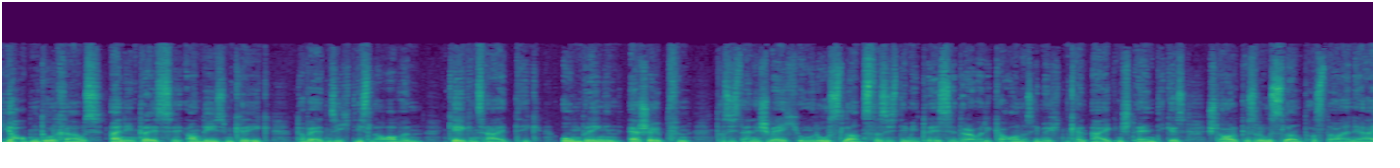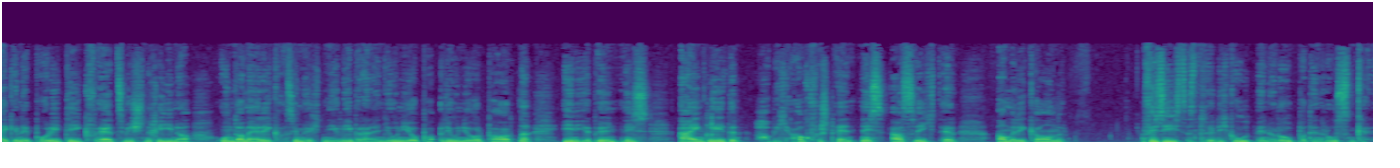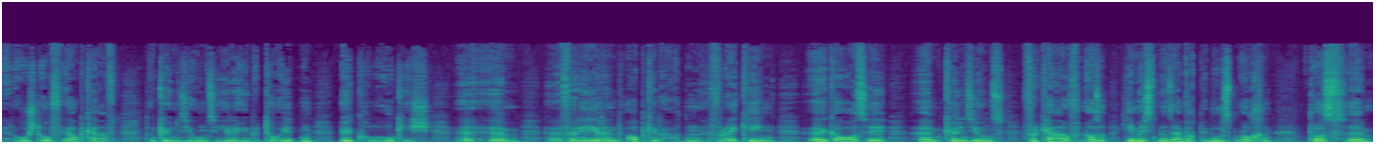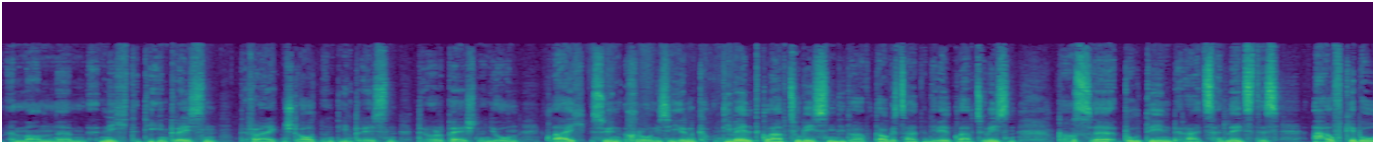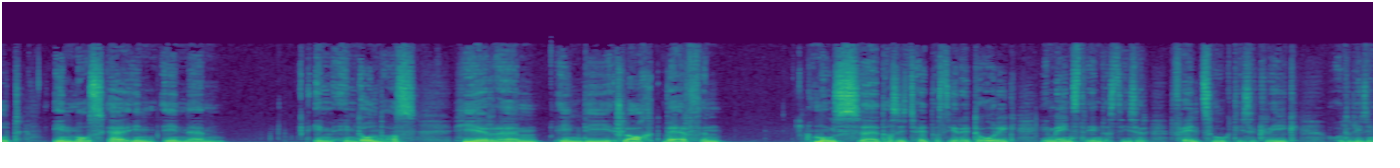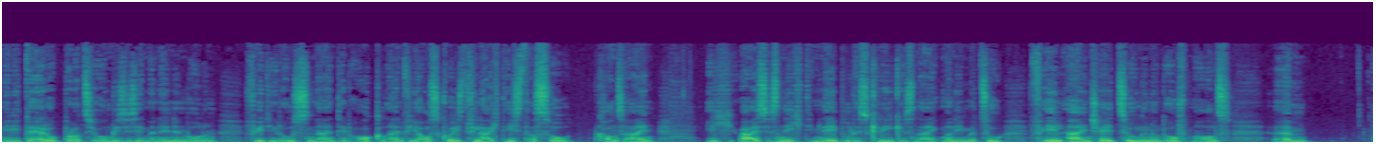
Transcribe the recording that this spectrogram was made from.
Die haben durchaus ein Interesse an diesem Krieg. Da werden sich die Slawen gegenseitig umbringen, erschöpfen. Das ist eine Schwächung Russlands, das ist im Interesse der Amerikaner. Sie möchten kein eigenständiges, starkes Russland, das da eine eigene Politik fährt zwischen China und Amerika. Sie möchten hier lieber einen Juniorpartner Junior in ihr Bündnis eingliedern. Habe ich auch Verständnis aus Sicht der Amerikaner. Für sie ist es natürlich gut, wenn Europa den Russen keine Rohstoffe abkauft, dann können sie uns ihre überteuerten, ökologisch äh, ähm, äh, verheerend abgebauten Fracking-Gase äh, können sie uns verkaufen. Also hier müssen wir uns einfach bewusst machen, dass ähm, man ähm, nicht die Interessen der Vereinigten Staaten und die Interessen der Europäischen Union gleich synchronisieren kann. Die Welt glaubt zu wissen, die Tageszeitung, die Welt glaubt zu wissen, dass äh, Putin bereits sein letztes Aufgebot in Mos äh, in, in, ähm, im, im Donbass hier ähm, in die Schlacht werfen muss. Äh, das ist etwas die Rhetorik im Mainstream, dass dieser Feldzug, dieser Krieg oder diese Militäroperation, wie Sie es immer nennen wollen, für die Russen ein Debakel, ein Fiasko ist. Vielleicht ist das so, kann sein. Ich weiß es nicht. Im Nebel des Krieges neigt man immer zu Fehleinschätzungen und oftmals ähm,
